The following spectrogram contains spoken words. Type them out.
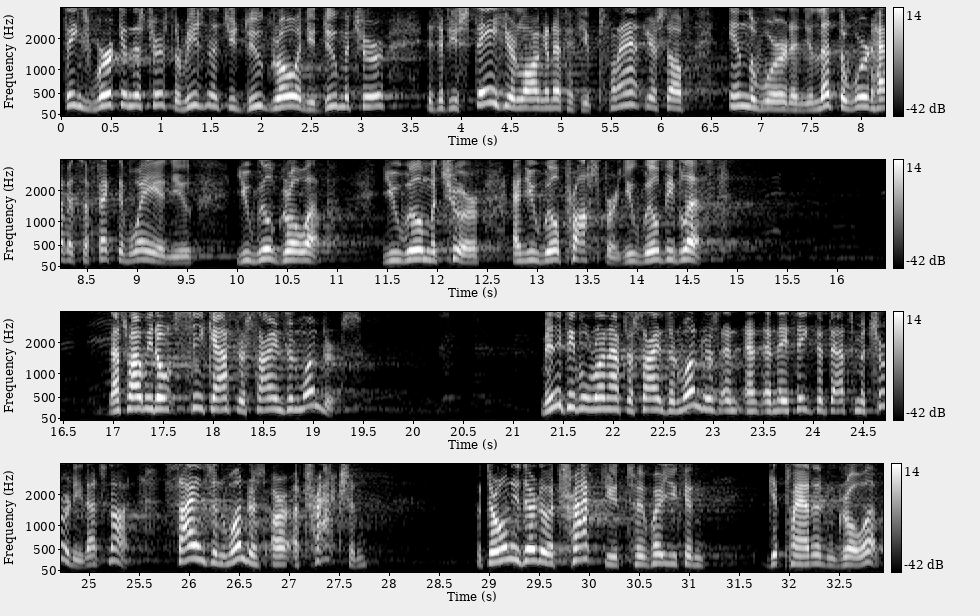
things work in this church, the reason that you do grow and you do mature, is if you stay here long enough, if you plant yourself in the Word and you let the Word have its effective way in you, you will grow up, you will mature, and you will prosper. You will be blessed. That's why we don't seek after signs and wonders. Many people run after signs and wonders and, and, and they think that that's maturity. That's not. Signs and wonders are attraction, but they're only there to attract you to where you can get planted and grow up.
